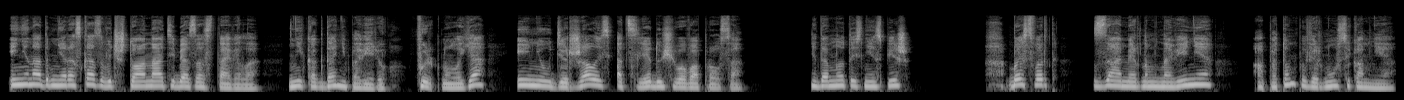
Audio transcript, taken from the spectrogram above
И не надо мне рассказывать, что она тебя заставила. Никогда не поверю, фыркнула я и не удержалась от следующего вопроса. «Недавно ты с ней спишь?» Бесфорд замер на мгновение, а потом повернулся ко мне.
